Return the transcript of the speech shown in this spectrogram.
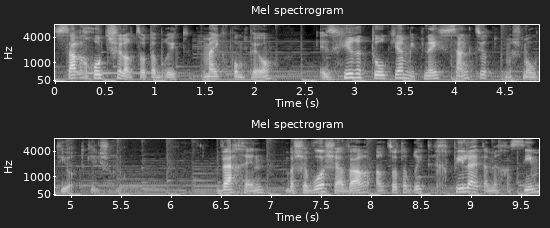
שר החוץ של ארצות הברית, מייק פומפאו, הזהיר את טורקיה מפני סנקציות משמעותיות כלשונו. ואכן, בשבוע שעבר ארצות הברית הכפילה את המכסים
